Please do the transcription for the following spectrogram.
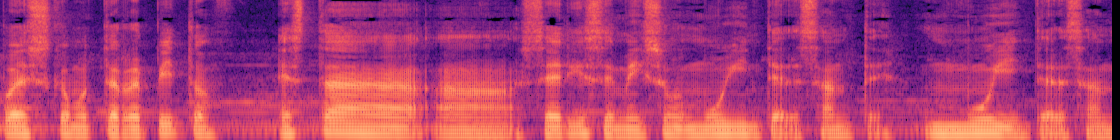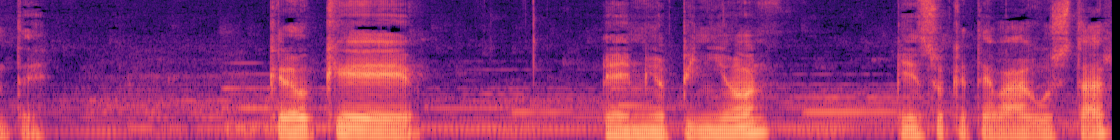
pues como te repito, esta uh, serie se me hizo muy interesante, muy interesante. Creo que, en mi opinión, pienso que te va a gustar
